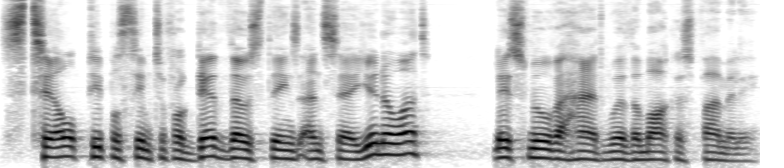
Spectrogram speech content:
Still, people seem to forget those things and say, you know what? Let's move ahead with the Marcos family.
